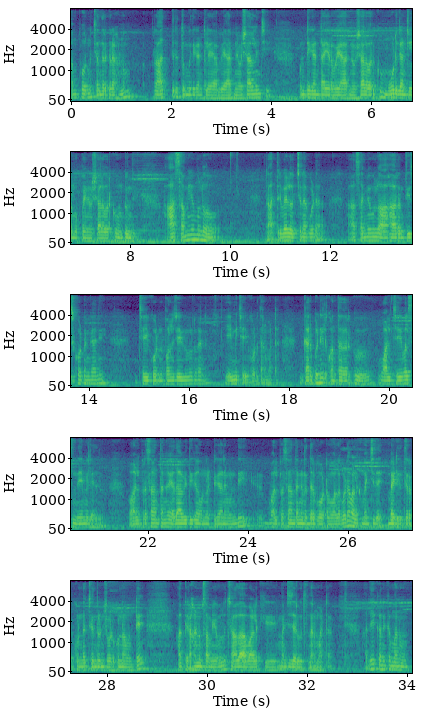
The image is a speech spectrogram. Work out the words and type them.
సంపూర్ణ చంద్రగ్రహణం రాత్రి తొమ్మిది గంటల యాభై ఆరు నిమిషాల నుంచి ఒంటి గంట ఇరవై ఆరు నిమిషాల వరకు మూడు గంటల ముప్పై నిమిషాల వరకు ఉంటుంది. ఆ సమయంలో రాత్రి వేళ వచ్చినా కూడా ఆ సమయంలో ఆహారం తీసుకోవటం కానీ చేయకూడని పనులు చేయకూడదు కానీ ఏమీ చేయకూడదు అనమాట గర్భిణీలు కొంతవరకు వాళ్ళు చేయవలసింది ఏమీ లేదు. వాళ్ళు ప్రశాంతంగా యథావిధిగా ఉన్నట్టుగానే ఉండి వాళ్ళు ప్రశాంతంగా నిద్రపోవటం వల్ల కూడా వాళ్ళకి మంచిదే. బయటకు తిరగకుండా చంద్రుని చూడకుండా ఉంటే ఆ గ్రహణం సమయంలో చాలా వాళ్ళకి మంచి జరుగుతుందన్నమాట. అదే కనుక మనం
